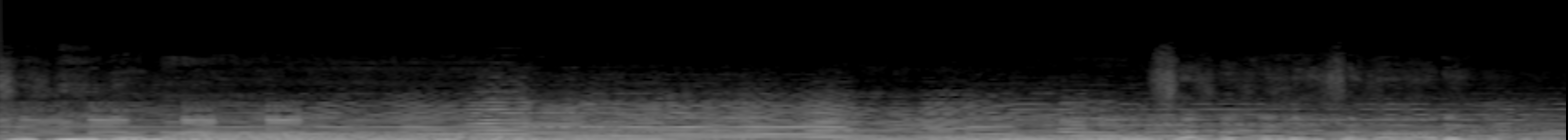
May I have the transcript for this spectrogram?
સિદ્ધિ દોનાર સકલેશ્વરી રીધિ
